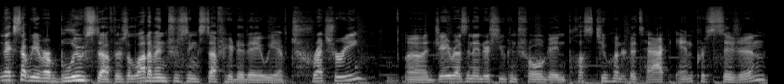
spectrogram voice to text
Next up, we have our blue stuff. There's a lot of interesting stuff here today. We have Treachery. Uh, J Resonators you control gain plus 200 attack and precision,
